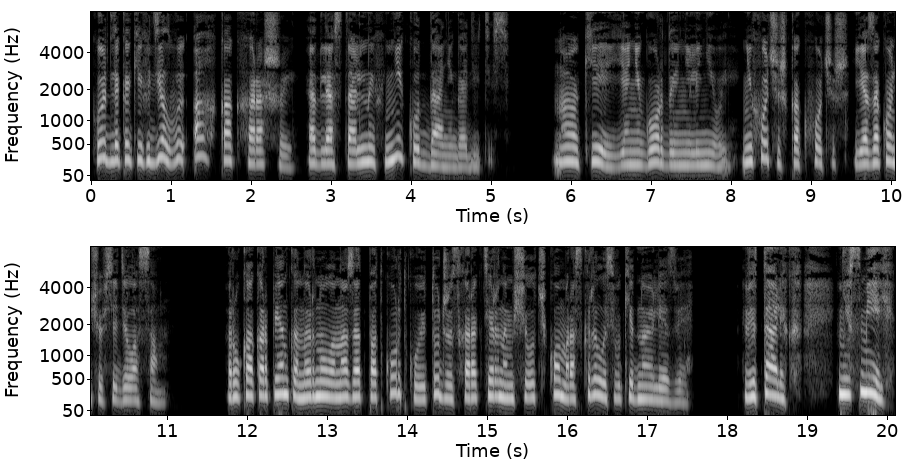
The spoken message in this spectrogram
кое для каких дел вы, ах, как хороши, а для остальных никуда не годитесь. Ну окей, я не гордый и не ленивый, не хочешь, как хочешь, я закончу все дела сам». Рука Карпенко нырнула назад под куртку и тут же с характерным щелчком раскрылось выкидное лезвие. «Виталик, не смей!»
